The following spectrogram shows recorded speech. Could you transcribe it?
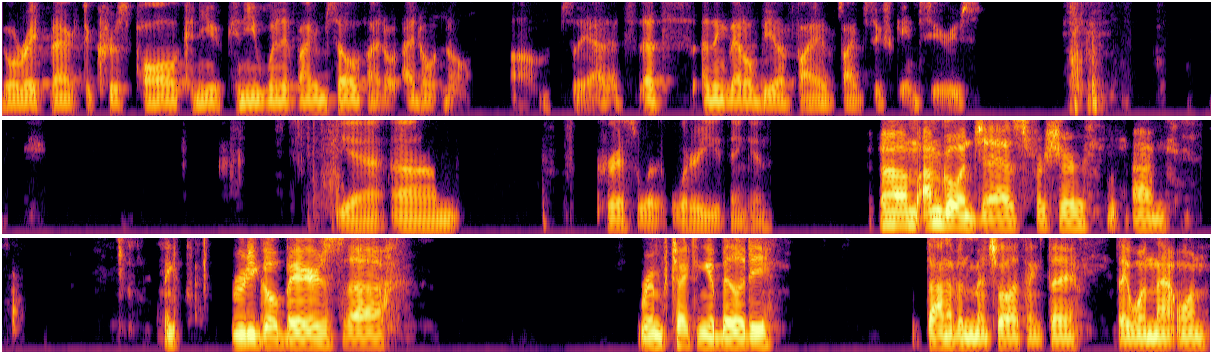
go right back to Chris Paul. Can you can he win it by himself? I don't I don't know. Um, so yeah, that's that's I think that'll be a five five six game series. Yeah. Um, Chris, what what are you thinking? Um, I'm going Jazz for sure. Um, I think Rudy Gobert's uh, rim protecting ability. Donovan Mitchell, I think they they win that one.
